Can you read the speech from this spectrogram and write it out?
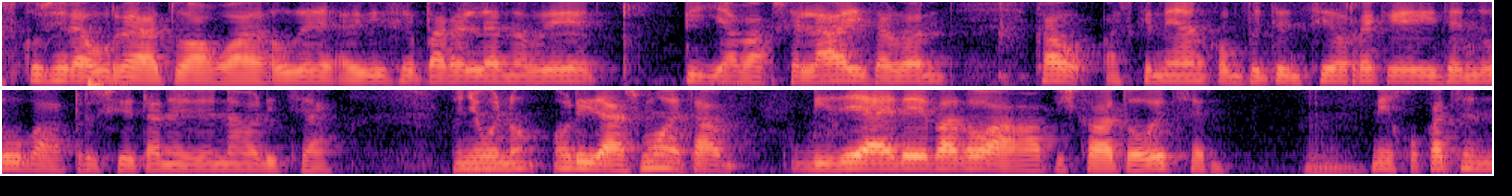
asko zera aurreatuagoa daude. Adibidez, iparraldean daude pila bak zelai, eta orduan, Kau, azkenean kompetentzia horrek egiten du ba, presioetan ere nabaritzea. Baina, bueno, hori da asmoa eta bidea ere badoa pixka bat hobetzen. Ni jokatzen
